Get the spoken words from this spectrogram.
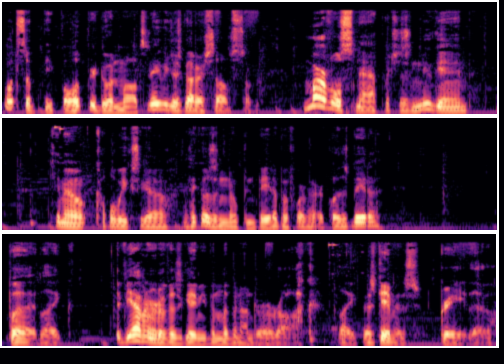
What's up, people? Hope you're doing well. Today we just got ourselves some Marvel Snap, which is a new game. Came out a couple weeks ago. I think it was an open beta before that, or closed beta. But, like, if you haven't heard of this game, you've been living under a rock. Like, this game is great, though.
